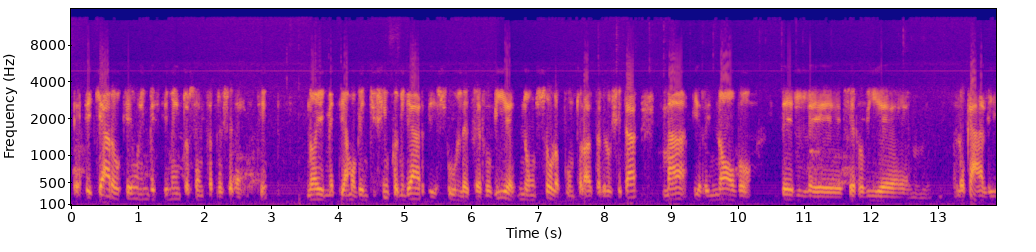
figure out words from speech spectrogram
È chiaro che è un investimento senza precedenti. Noi mettiamo 25 miliardi sulle ferrovie, non solo appunto l'alta velocità, ma il rinnovo delle ferrovie locali,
